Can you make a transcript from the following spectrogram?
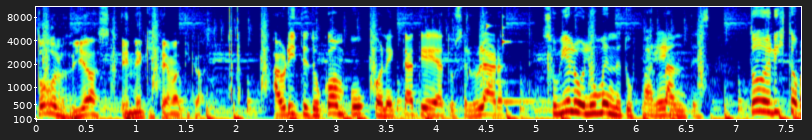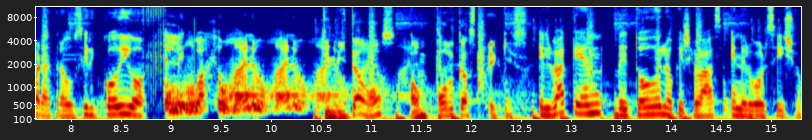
todos los días en X temáticas. Abrite tu compu, conectate a tu celular, subí el volumen de tus parlantes. Todo listo para traducir código en lenguaje humano, humano, Te invitamos a un podcast X. El backend de todo lo que llevas en el bolsillo.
